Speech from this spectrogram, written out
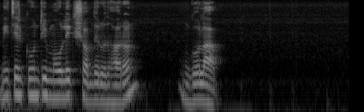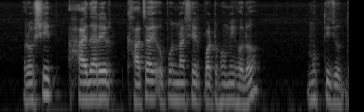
নিচের কোনটি মৌলিক শব্দের উদাহরণ? গোলাপ। রশিদ হায়দারের খাঁচায় উপন্যাসের পটভূমি হল মুক্তিযুদ্ধ।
